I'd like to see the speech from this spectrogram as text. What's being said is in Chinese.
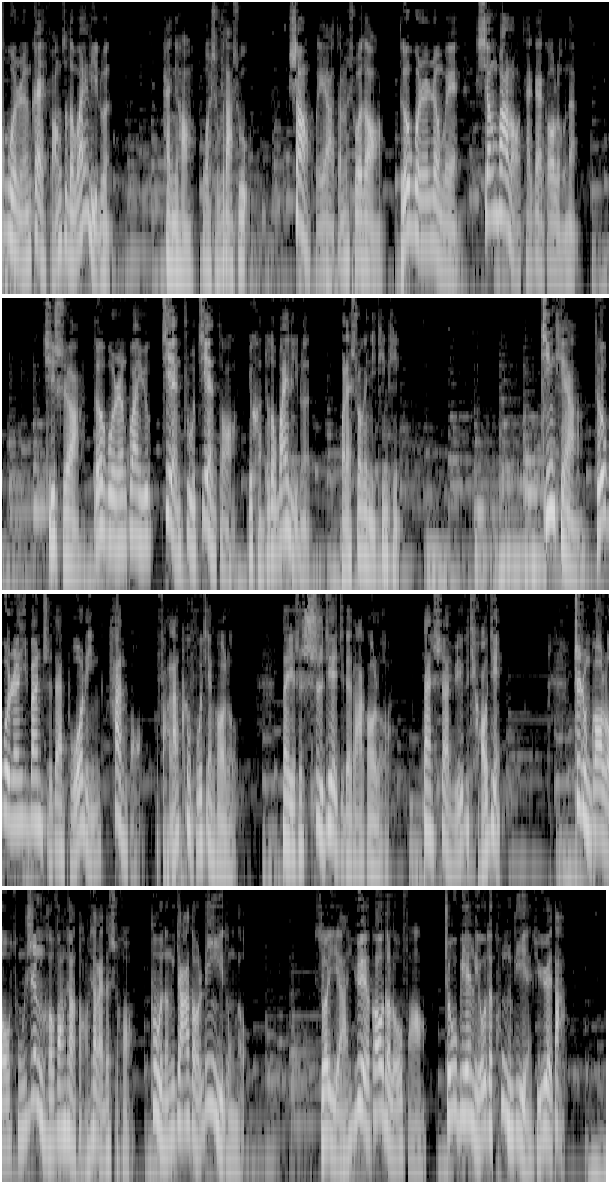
德国人盖房子的歪理论。嗨，你好，我是吴大叔。上回啊，咱们说到德国人认为乡巴佬才盖高楼呢。其实啊，德国人关于建筑建造啊有很多的歪理论，我来说给你听听。今天啊，德国人一般只在柏林、汉堡和法兰克福建高楼，那也是世界级的大高楼啊。但是啊，有一个条件，这种高楼从任何方向倒下来的时候，不能压到另一栋楼。所以啊，越高的楼房周边留的空地也就越大，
